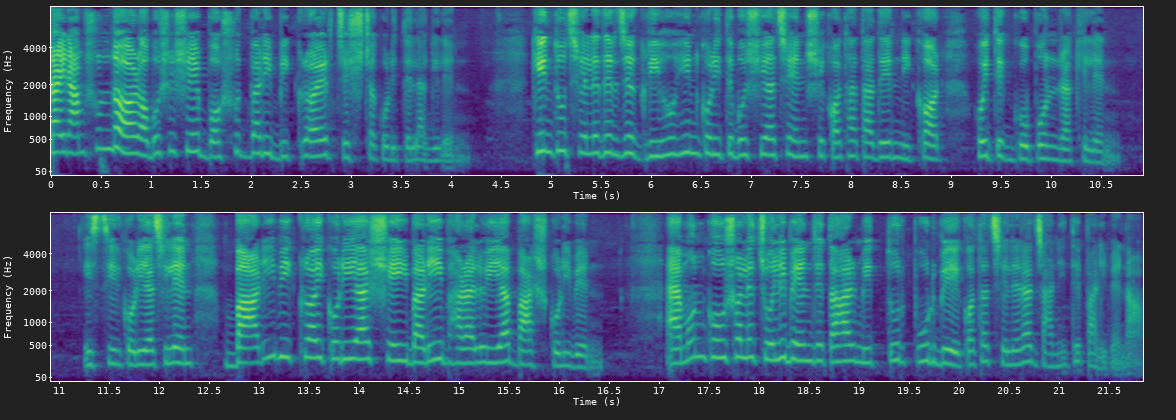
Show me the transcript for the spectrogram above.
তাই রামসুন্দর অবশেষে বসতবাড়ি বিক্রয়ের চেষ্টা করিতে লাগিলেন। কিন্তু ছেলেদের যে গৃহহীন করিতে বসিয়াছেন, সে কথা তাদের নিকট হইতে গোপন রাখিলেন। স্থির করিয়াছিলেন, বাড়ি বিক্রয় করিয়া সেই বাড়ি ভাড়া লইয়া বাস করিবেন। এমন কৌশলে চলিবেন যে তাহার মৃত্যুর পূর্বে কথা ছেলেরা জানিতে পারিবে না।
